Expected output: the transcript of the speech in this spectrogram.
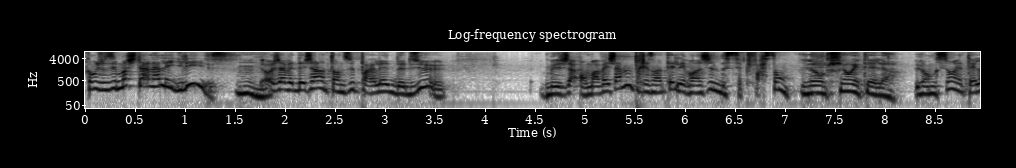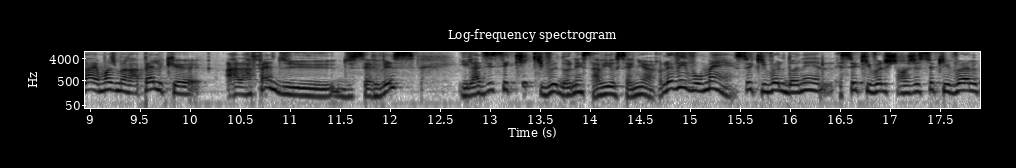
Comme je dis, moi, j'étais allé à l'église. Hmm. J'avais déjà entendu parler de Dieu. Mais on m'avait jamais présenté l'évangile de cette façon. L'onction était là. l'onction était là. Et moi je me rappelle que à la fin du, du service il a dit c'est qui qui veut donner sa vie au Seigneur? Levez vos mains. Ceux qui veulent donner ceux qui veulent changer ceux qui veulent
